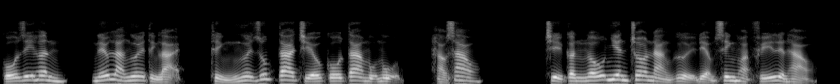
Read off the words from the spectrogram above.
cố dĩ hân, nếu là ngươi tỉnh lại, thỉnh ngươi giúp ta chiếu cố ta mụ mụ, hảo sao? Chỉ cần ngẫu nhiên cho nàng gửi điểm sinh hoạt phí liền hảo,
